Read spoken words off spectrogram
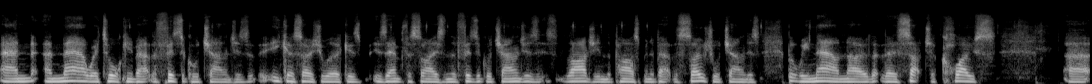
And and now we're talking about the physical challenges. Eco-social work is is emphasizing the physical challenges. It's largely in the past been about the social challenges but we now know that there's such a close uh,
